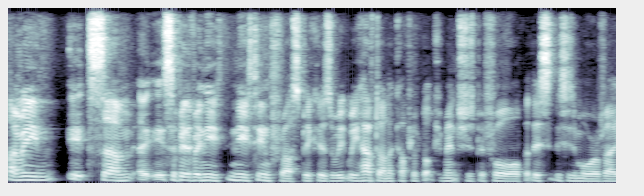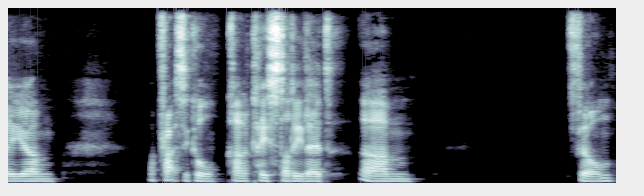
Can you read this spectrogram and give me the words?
I mean, it's um, it's a bit of a new new thing for us because we, we have done a couple of documentaries before, but this this is more of a um, a practical kind of case study led um, film.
